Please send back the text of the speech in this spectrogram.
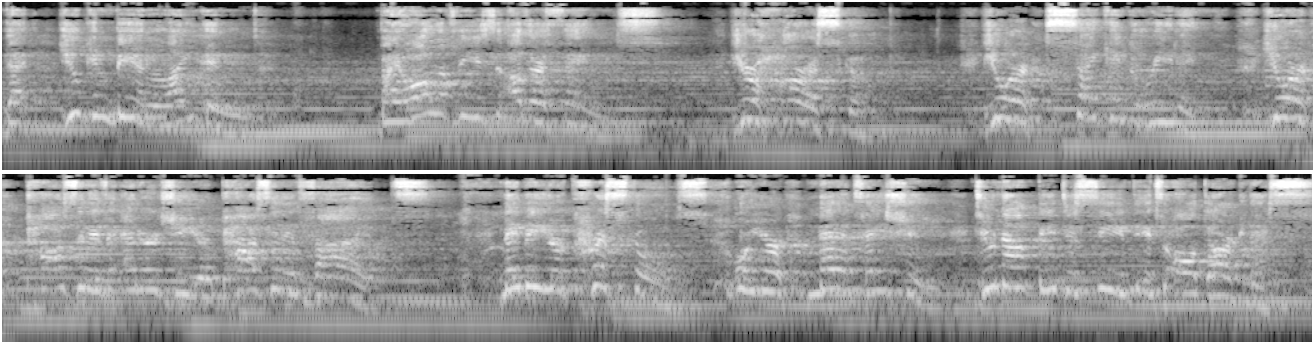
that you can be enlightened by all of these other things. Your horoscope, your psychic reading, your positive energy, your positive vibes, maybe your crystals or your meditation. Do not be deceived, it's all darkness.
